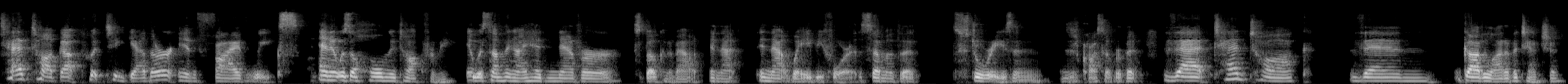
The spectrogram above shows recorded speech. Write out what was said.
TED Talk got put together in five weeks. And it was a whole new talk for me. It was something I had never spoken about in that in that way before. Some of the stories and there's crossover, but that TED Talk then got a lot of attention.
